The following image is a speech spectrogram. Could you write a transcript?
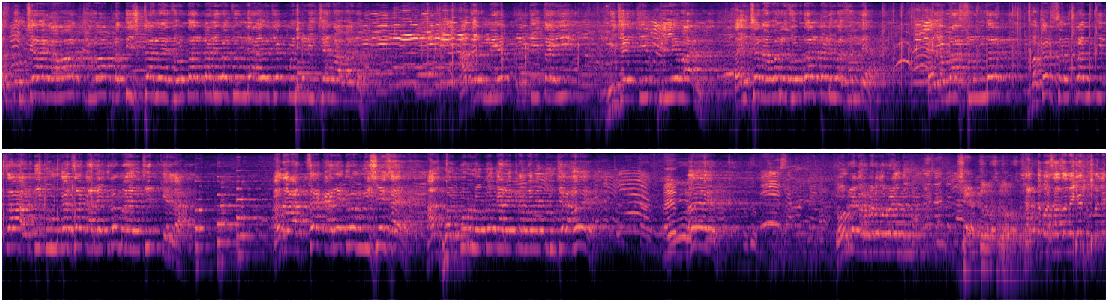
आणि तुमच्या गावात युवा प्रतिष्ठान आहे. जोरदार टाळी वाजून द्या आयोजक मंडळीच्या नावानं. आदरणीय प्रतिताई विजयजी पिल्लेवान ताईच्या नावानं जोरदार टाळी वाजून द्या. का एवढा सुंदर मकर संक्रांतीचा हळदी कुंकाचा कार्यक्रम आयोजित केला? कार्यक्रम विशेष आहे. आज भरपूर लोक कार्यक्रमाला तुमच्या अय अय. कोण रे गडबड करू राहिला तू? शांत बसलो शांत बसायचं नाही काय तुम्हाला?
